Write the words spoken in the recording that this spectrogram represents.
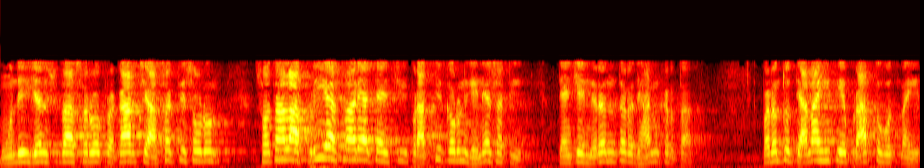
मुनीजन सुद्धा सर्व प्रकारची आसक्ती सोडून स्वतःला प्रिय असणाऱ्या त्यांची प्राप्ती करून घेण्यासाठी त्यांचे निरंतर ध्यान करतात. परंतु त्यांनाही ते प्राप्त होत नाहीत.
